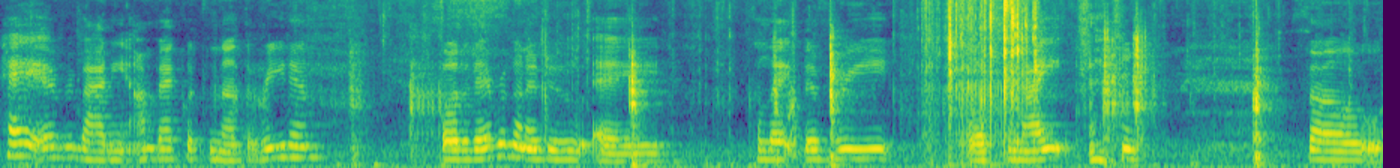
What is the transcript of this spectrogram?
Hey everybody, I'm back with another reading. So today we're going to do a collective read for tonight. so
